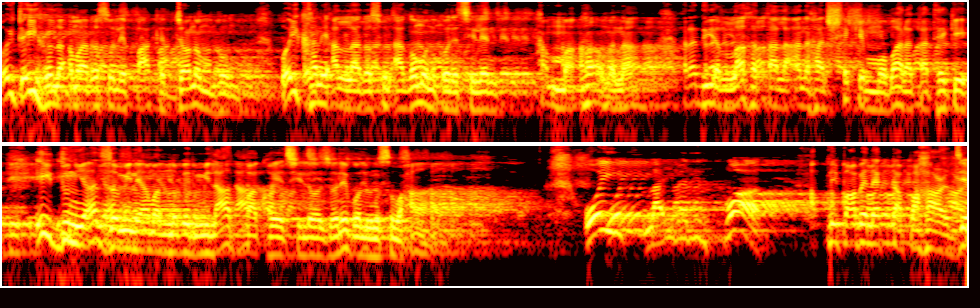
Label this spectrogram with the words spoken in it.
ওইটাই হলো আমার রসুলে পাকের জন্মভূম ওইখানে আল্লাহ রসুল আগমন করেছিলেন। হাম্মা তালা আনহার শেখে মোবারকা থেকে। এই দুনিয়ার জমিনে আমার নবীর মিলাদ পাক হয়েছিল, জোরে বলুন সুবহা ওই লাইব্রেরির পর আপনি পাবেন একটা পাহাড়, যে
